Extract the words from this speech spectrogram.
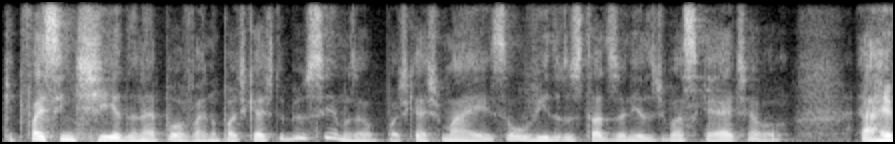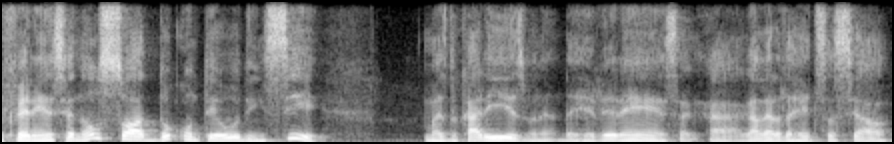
que que faz sentido, né? Pô, vai no podcast do Bill Simmons, é o podcast mais ouvido dos Estados Unidos de basquete, é, o, é a referência não só do conteúdo em si, mas do carisma, né? Da irreverência, a galera da rede social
